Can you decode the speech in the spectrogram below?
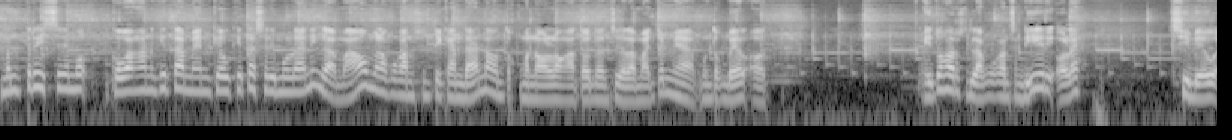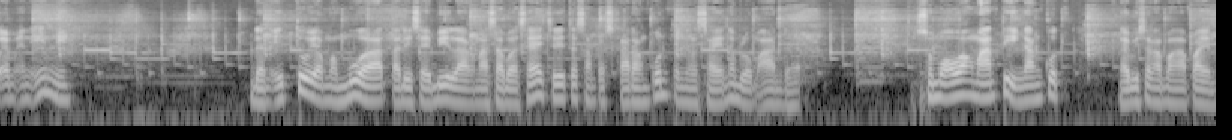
Menteri Sri Keuangan kita, Menkeu kita Sri Mulyani nggak mau melakukan suntikan dana untuk menolong atau dan segala macamnya untuk bailout. Itu harus dilakukan sendiri oleh si BUMN ini. Dan itu yang membuat tadi saya bilang nasabah saya cerita sampai sekarang pun penyelesaiannya belum ada. Semua uang mati, ngangkut, nggak bisa ngapa-ngapain.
